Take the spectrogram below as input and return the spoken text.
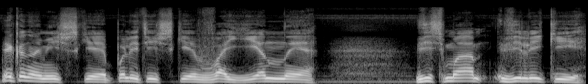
экономические, политические, военные весьма велики,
